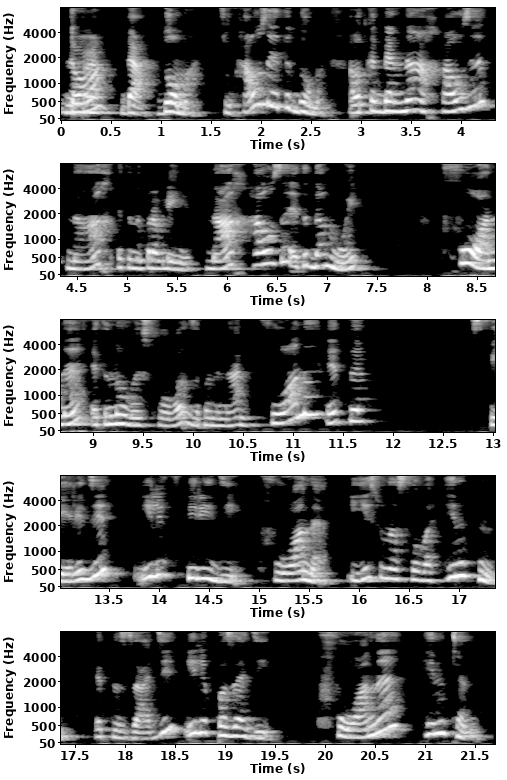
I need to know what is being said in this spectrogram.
Дома? Да, дома. Zu Hause – это дома. А вот когда nach Hause, nach – это направление. Nach Hause – это домой. Vorne – это новое слово, запоминаем. Vorne – это спереди или впереди. Vorne. И есть у нас слово hinten – это сзади или позади. Vorne, hinten.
